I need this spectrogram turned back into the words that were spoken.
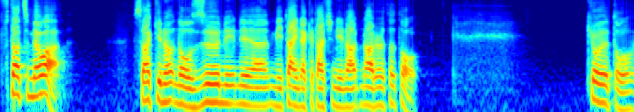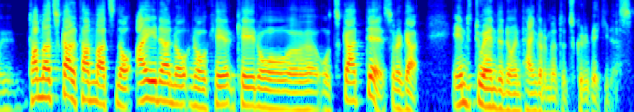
二つ目は、さっきのの図に、ね、みたいな形になると、今日と端末から端末の間のの経路を使って、それがエンドトゥエンドのエンタングルメントを作るべきです。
